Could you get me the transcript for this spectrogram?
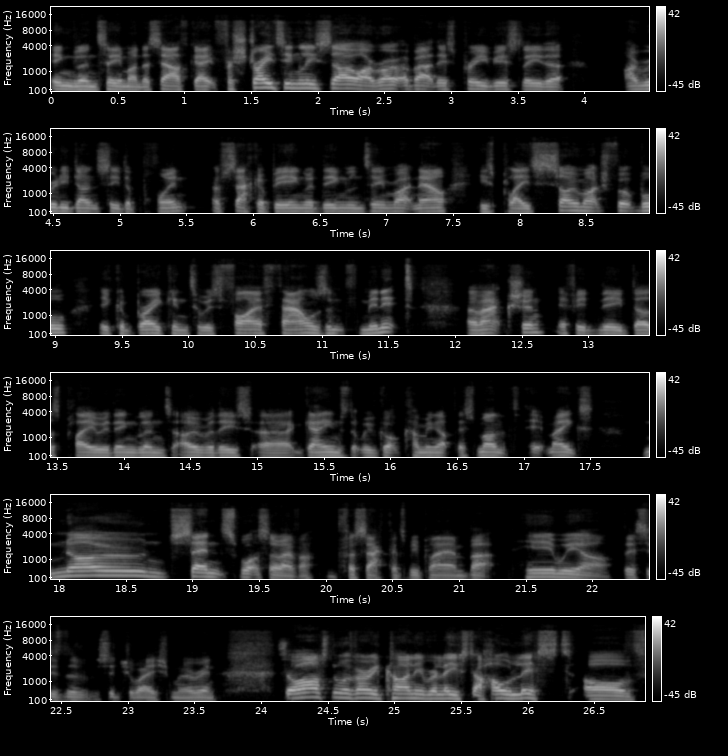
England team under Southgate. Frustratingly so. I wrote about this previously that I really don't see the point of Saka being with the England team right now. He's played so much football. He could break into his 5,000th minute of action if he indeed does play with England over these uh, games that we've got coming up this month. It makes no sense whatsoever for Saka to be playing, but here we are. This is the situation we're in. So Arsenal have very kindly released a whole list of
